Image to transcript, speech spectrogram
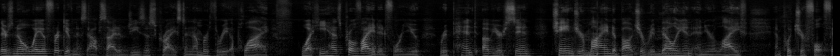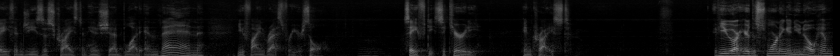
There's no way of forgiveness outside of Jesus Christ. And number three, apply what He has provided for you. Repent of your sin, change your mind about your rebellion and your life and put your full faith in Jesus Christ and his shed blood. And then you find rest for your soul, safety, security in Christ. If you are here this morning and you know him,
